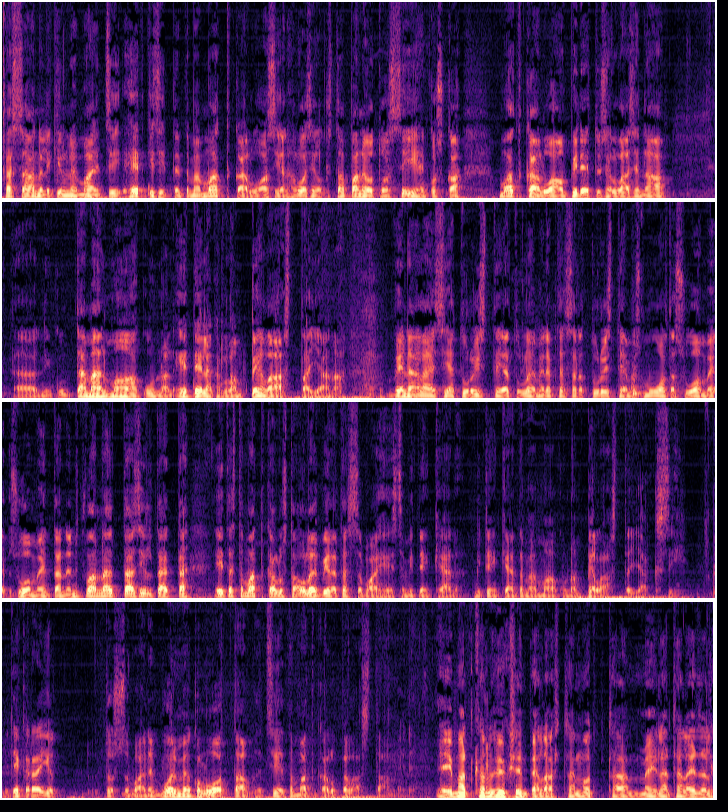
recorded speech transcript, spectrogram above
Tässä Anneli Kilnunen mainitsi hetki sitten tämän matkailuasian. Haluaisin oikeastaan paneutua siihen, koska matkailua on pidetty sellaisena äh, niin kuin tämän maakunnan etelä pelastajana. Venäläisiä turisteja tulee, meidän pitäisi saada turisteja myös muualta Suome, Suomeen tänne. Nyt vaan näyttää siltä, että ei tästä matkailusta ole vielä tässä vaiheessa mitenkään, mitenkään tämän maakunnan pelastajaksi. Mitenkä Reijo Tossovainen, voimmeko luottaa siihen, että matkailu pelastaa meidät? Ei matkailu yksin pelasta, mutta meillä täällä etelä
